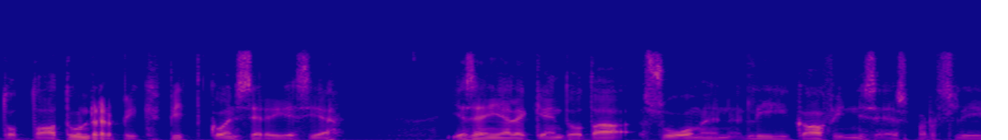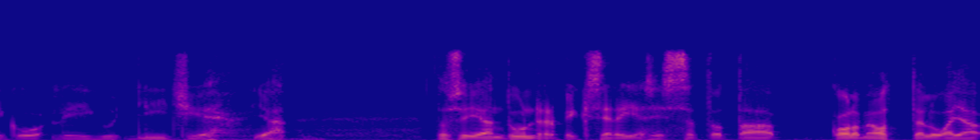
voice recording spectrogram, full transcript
tota, Thunderpick Bitcoin Seriesia ja sen jälkeen tota, Suomen liigaa, Finnish Esports League, ja tosiaan Thunderpick Seriesissä tota, kolme ottelua ja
